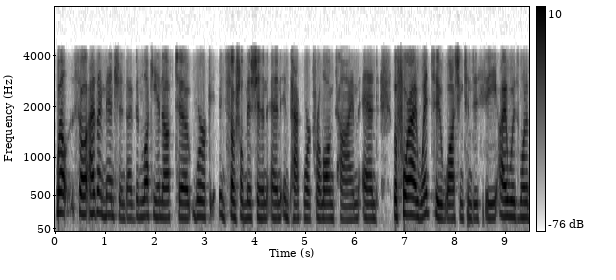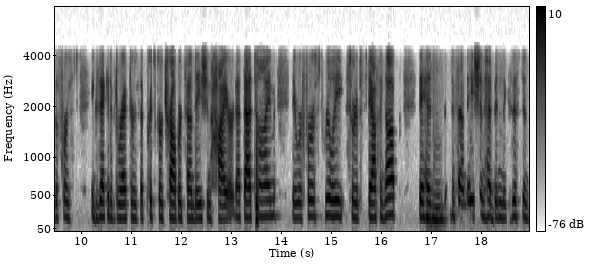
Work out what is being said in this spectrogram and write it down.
Well, so as I mentioned, I've been lucky enough to work in social mission and impact work for a long time. And before I went to Washington, D.C., I was one of the first executive directors that Pritzker Traubert Foundation hired. At that time, they were first really sort of staffing up. They had mm-hmm. the foundation had been in existence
